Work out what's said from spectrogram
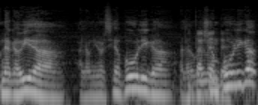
una cabida a la universidad pública, a la educación pública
